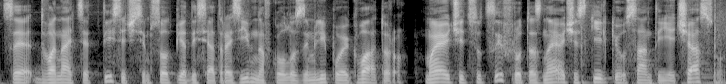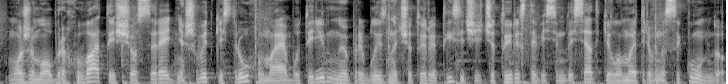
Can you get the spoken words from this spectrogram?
Це 12 тисяч 750 разів навколо Землі по екватору. Маючи цю цифру та знаючи, скільки у Санти є часу, можемо обрахувати, що середня швидкість руху має бути рівною приблизно 4480 км на секунду.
